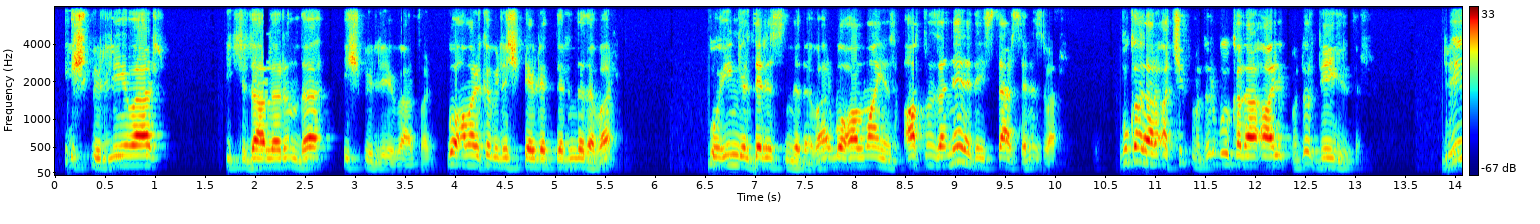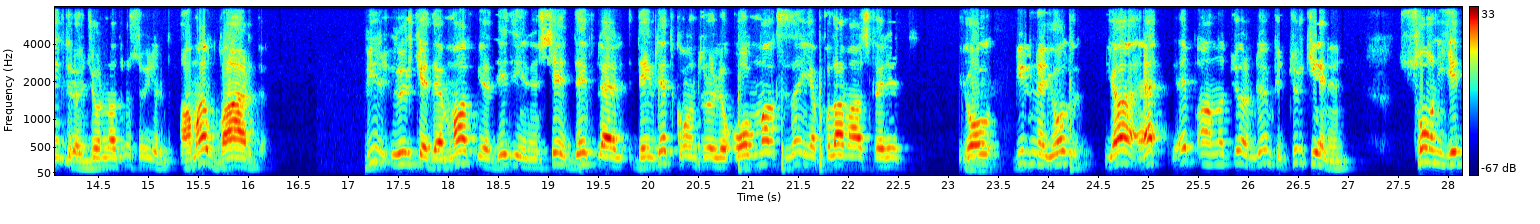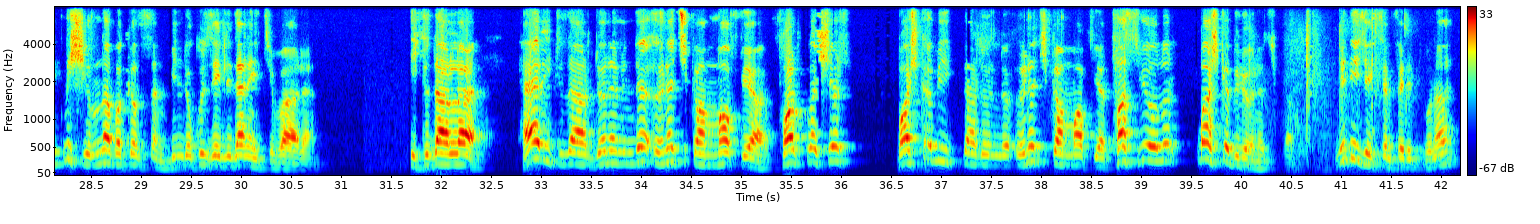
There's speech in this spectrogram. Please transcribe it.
işbirliği var, iktidarların da işbirliği var. Bu Amerika Birleşik Devletleri'nde de var. Bu İngiltere'sinde de var. Bu Almanya, aklınıza nerede isterseniz var. Bu kadar açık mıdır? Bu kadar ayık mıdır? Değildir. Değildir. Önce onun adını söyleyelim. Ama vardı. Bir ülkede mafya dediğiniz şey devlet, devlet kontrolü olmaksızın yapılamaz Ferit. Yol birine yol ya hep, hep anlatıyorum diyorum ki Türkiye'nin son 70 yılına bakılsın 1950'den itibaren iktidarla her iktidar döneminde öne çıkan mafya farklılaşır. Başka bir iktidar döneminde öne çıkan mafya tasfiye olur. Başka biri öne çıkar. Ne diyeceksin Ferit buna?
